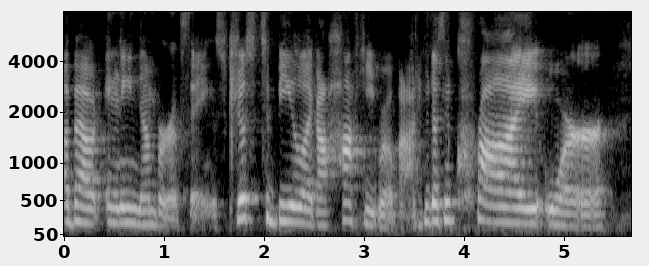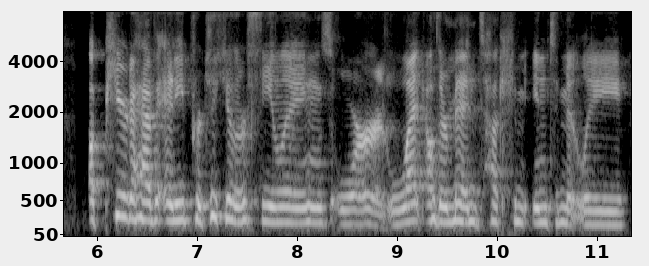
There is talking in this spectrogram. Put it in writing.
about any number of things just to be like a hockey robot who doesn't cry or appear to have any particular feelings or let other men touch him intimately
